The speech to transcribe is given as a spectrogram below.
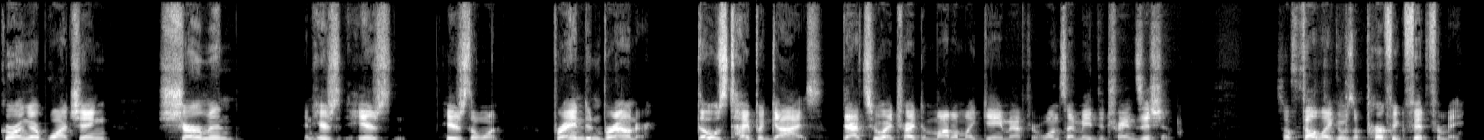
Growing up watching Sherman, and here's here's here's the one. Brandon Browner. Those type of guys. That's who I tried to model my game after once I made the transition. So it felt like it was a perfect fit for me.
